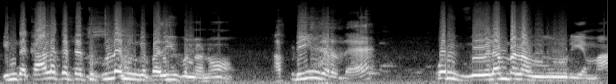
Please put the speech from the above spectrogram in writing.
இந்த காலகட்டத்துக்குள்ள நீங்க பதிவு பண்ணணும் அப்படிங்கிறத ஒரு விளம்பரம் மூலியமா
